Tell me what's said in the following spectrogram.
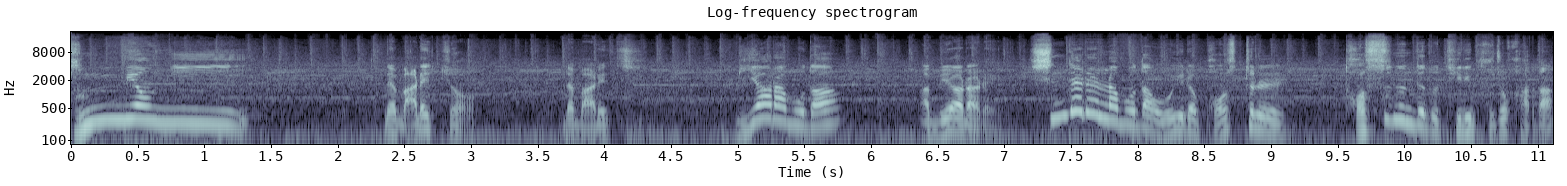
분명히 내가 말했죠. 내가 말했지. 미아라보다 아 미아라래. 신데렐라보다 오히려 버스트를 더 쓰는데도 딜이 부족하다?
